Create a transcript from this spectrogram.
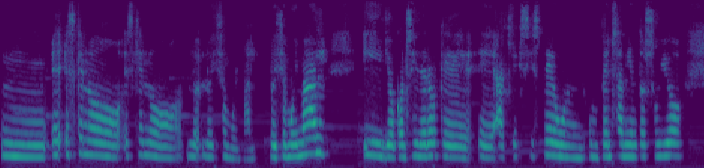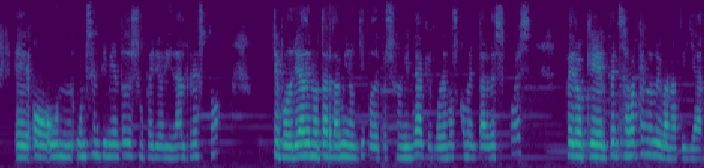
Mm, e- es que no, es que no, lo, hizo muy mal. Lo hizo muy mal y yo considero que eh, aquí existe un, un pensamiento suyo eh, o un, un sentimiento de superioridad al resto que podría denotar también un tipo de personalidad que podemos comentar después, pero que él pensaba que no lo iban a pillar.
